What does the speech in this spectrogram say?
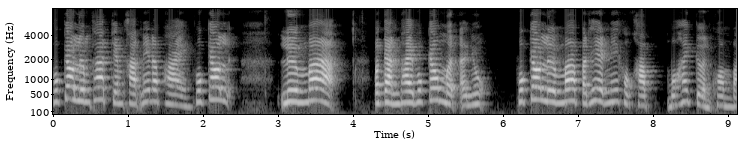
พวกเจ้าลืมคาดเข็มขัดนิรภัย พวกเจ้าลืมว่าประกันภัยพวกเจ้าหมดอายุ พวกเจ้าลืมว่าประเทศนี้เขาขับบ่ให้เกินความไว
